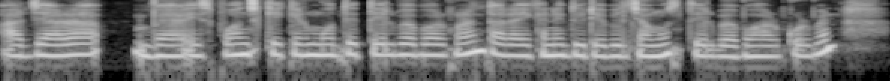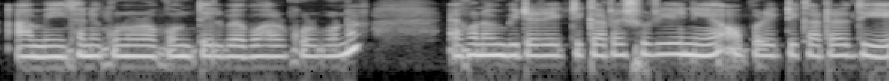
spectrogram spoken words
আর যারা স্পঞ্জ কেকের মধ্যে তেল ব্যবহার করেন, তারা এখানে দুই টেবিল চামচ তেল ব্যবহার করবেন। আমি এখানে কোনো রকম তেল ব্যবহার করব না। এখন আমি বিটারে একটি কাটা সরিয়ে নিয়ে অপর একটি কাটার দিয়ে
